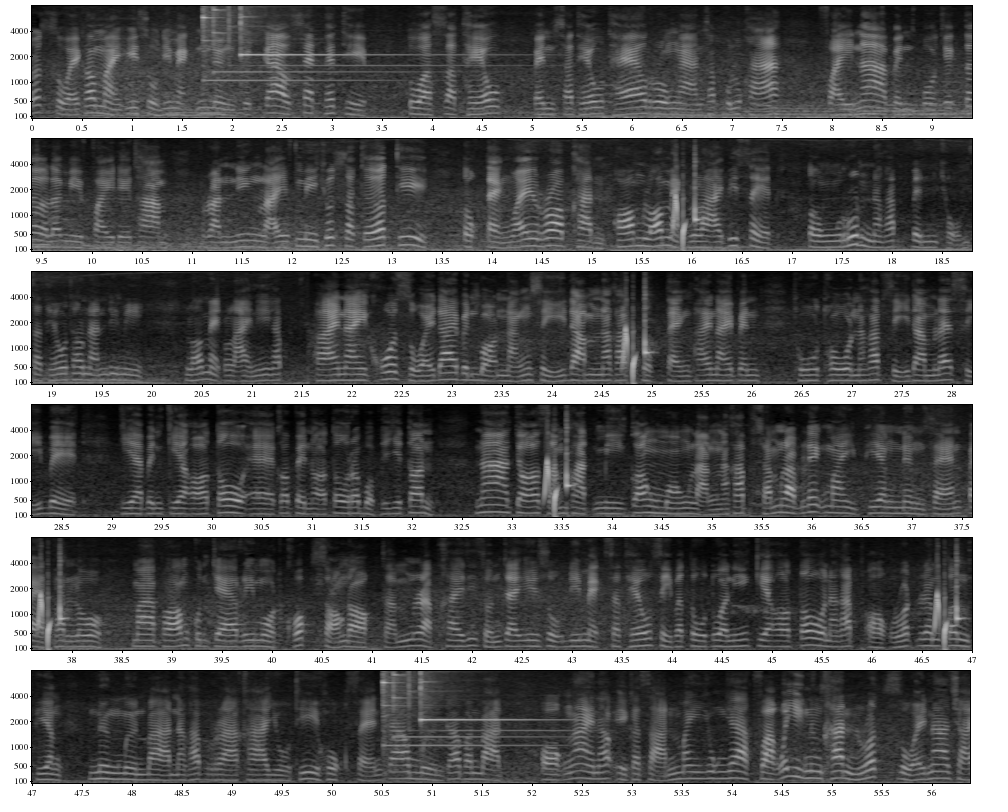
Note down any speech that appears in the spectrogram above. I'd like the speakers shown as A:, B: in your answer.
A: รถสวยเข้าใหม่ i s u d m a x 1.9 Z p e t i v e ตัวสเทลเป็นสเทลแท้โรงงานครับคุณลูกค้า ไฟหน้าเป็นโปรเจคเตอร์และมีไฟ Daytime Running Light มีชุดสเกิร์ตที่ตกแต่งไว้รอบคัน พร้อมล้อแม็กลายพิเศษตรงรุ่นนะครับ เป็นโฉมสเทลเท่านั้นที่มีล้อแม็กลายนี้ครับ ภายในโคตรสวยได้เป็นเบาะหนังสีดำนะครับ ตกแต่งภายในเป็นทูโทนนะครับ สีดำและสีเบจ เกียร์เป็นเกียร์ออโต้แอร์ก็เป็นออโต้ระบบดิจิตอลหน้าจอสัมผัสมีกล้องมองหลังนะครับสำหรับเลขไม่เพียง 1,800 โล มาพร้อมกุญแจรีโมทครบ 2 ดอกสำหรับใครที่สนใจ i s u d m a x s t e l 4 ประตูตัวนี้เกียร์ออโต้นะครับ ออกรถเริ่มต้นเพียง 10,000 บาทนะครับ ราคาอยู่ที่ 699,000 บาท ออกง่ายนะเอกสารไม่ยุ่งยากฝากไว้อีกหนึ่งคัน รถสวยน่าใช้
